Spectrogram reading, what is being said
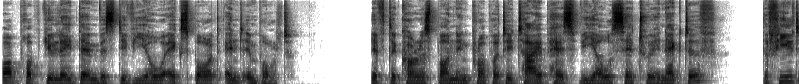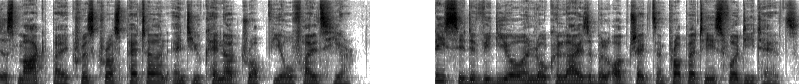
or populate them with the VO export and import. If the corresponding property type has VO set to inactive, the field is marked by a crisscross pattern and you cannot drop VO files here. Please see the video on localizable objects and properties for details.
